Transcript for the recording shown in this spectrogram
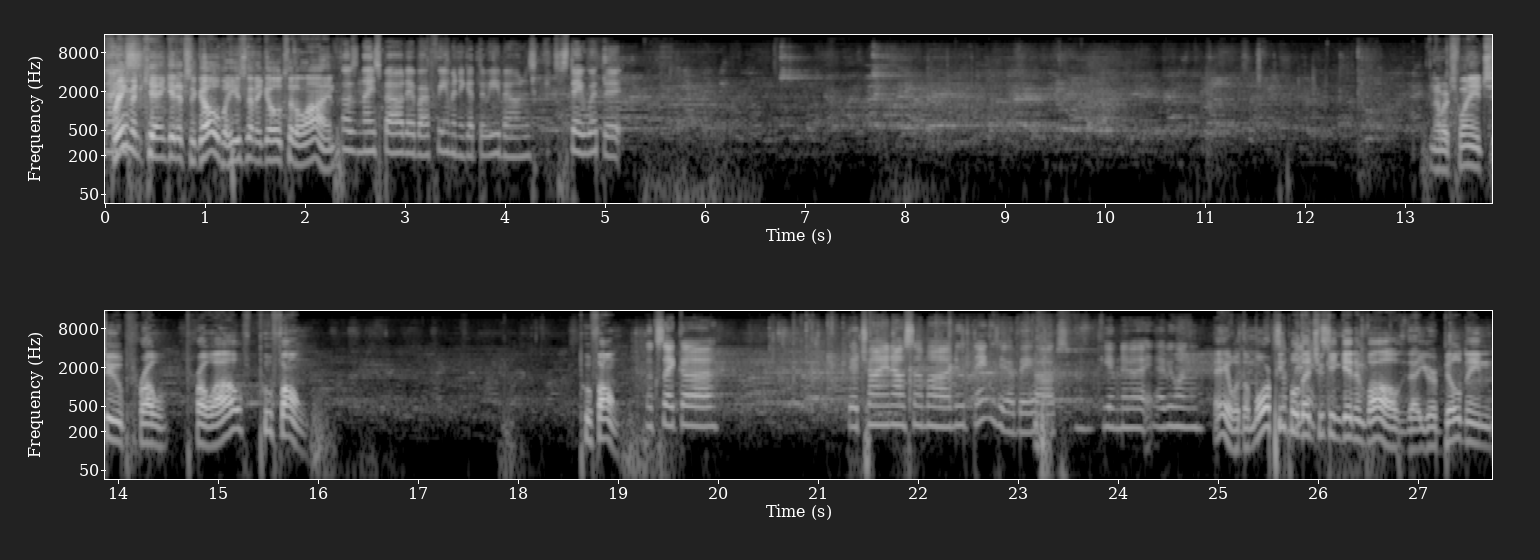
Nice. Freeman can't get it to go, but he's going to go to the line. That was a nice foul there by Freeman to get the rebound and stay with it. Number 22, Pro Proel Poufon. Poufon. Looks like uh, they're trying out some uh, new things here, Bayhawks. Giving uh, everyone. Hey, well, the more people that you can get involved, that you're building,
